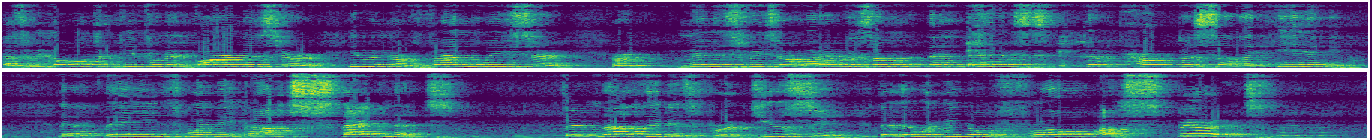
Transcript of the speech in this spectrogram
As we go through different environments or even our families or, or ministries or whatever, some, then that's the purpose of the enemy. That things would become stagnant. That nothing is producing, that there would be no flow of spirit. Mm-hmm.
